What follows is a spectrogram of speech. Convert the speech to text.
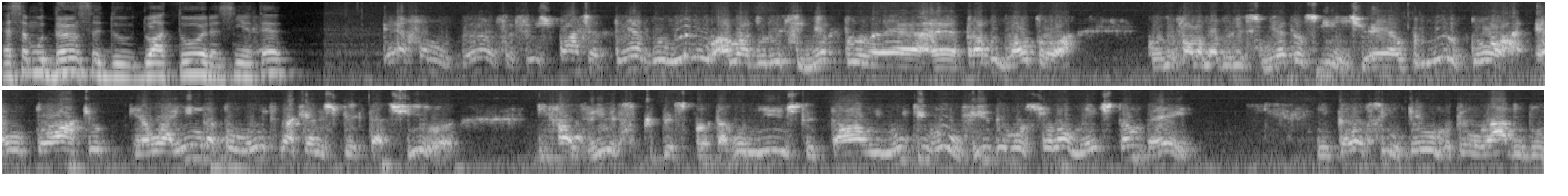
essa mudança do, do ator, assim, até essa mudança fez parte até do meu amadurecimento é, é, para dublar o Thor. Quando eu falo amadurecimento é o seguinte, é, o primeiro Thor é um Thor que eu, que eu ainda estou muito naquela expectativa de fazer esse, esse protagonista e tal, e muito envolvido emocionalmente também. Então, assim, tem um, tem um lado do,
